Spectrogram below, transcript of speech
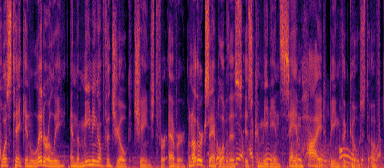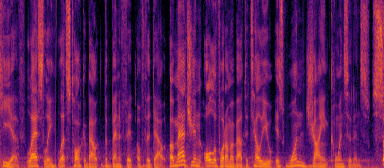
was taken literally, and the meaning of the joke changed forever. Another example of this is comedian Sam Hyde being the ghost of Kiev. Lastly, let's talk about the benefit of the doubt. Imagine all of what I'm about to tell you is one giant coincidence. So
